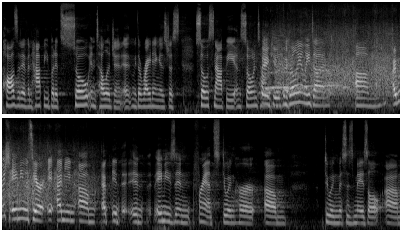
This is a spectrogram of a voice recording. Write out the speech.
positive and happy, but it's so intelligent. I mean, the writing is just so snappy and so intelligent. you. and Brilliantly done. Um, I wish Amy was here. I- I mean, um, in, in, Amy's in France doing her, um, doing Mrs. Maisel, um,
